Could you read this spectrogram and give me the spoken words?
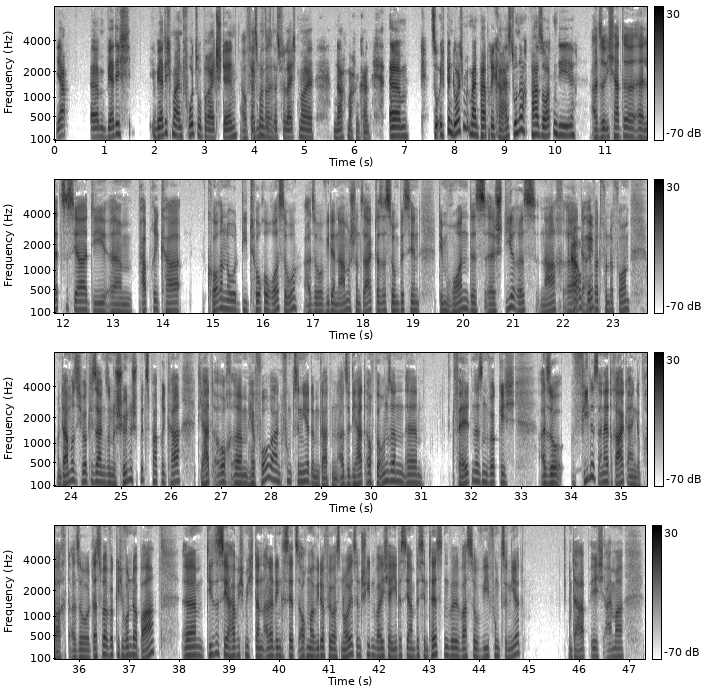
ja, ähm, werde ich, werde ich mal ein Foto bereitstellen, dass man Fall. sich das vielleicht mal nachmachen kann. Ähm, so, ich bin durch mit meinem Paprika. Hast du noch ein paar Sorten, die. Also, ich hatte äh, letztes Jahr die ähm, Paprika Corno di Toro Rosso, also wie der Name schon sagt, das ist so ein bisschen dem Horn des äh, Stieres nachgeeifert äh, ah, okay. von der Form. Und da muss ich wirklich sagen, so eine schöne Spitzpaprika, die hat auch ähm, hervorragend funktioniert im Garten. Also die hat auch bei unseren äh, Verhältnissen wirklich, also vieles an Ertrag eingebracht. Also das war wirklich wunderbar. Ähm, dieses Jahr habe ich mich dann allerdings jetzt auch mal wieder für was Neues entschieden, weil ich ja jedes Jahr ein bisschen testen will, was so wie funktioniert. Und da habe ich einmal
